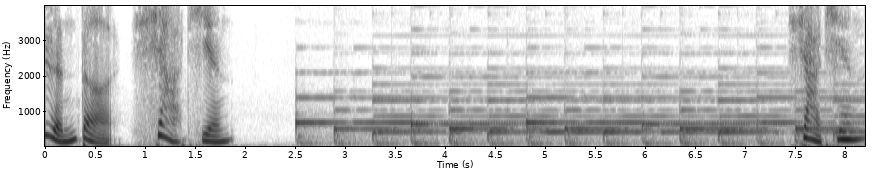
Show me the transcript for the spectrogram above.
人的夏天，夏天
